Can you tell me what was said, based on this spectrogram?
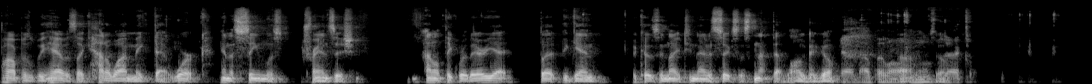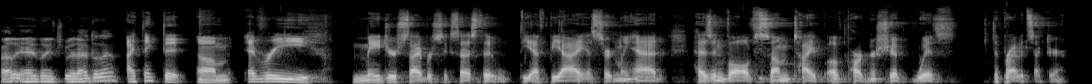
problems we have is like, how do I make that work in a seamless transition? I don't think we're there yet, but again, because in 1996, it's not that long ago. Yeah, not that long. Um, so. Exactly. Riley, anything you would add to that? I think that um, every major cyber success that the FBI has certainly had has involved some type of partnership with the private sector.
